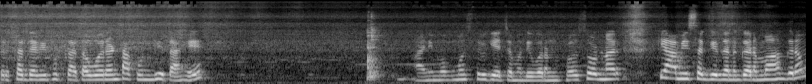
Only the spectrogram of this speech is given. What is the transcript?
तर सध्या मी फक्त आता वरण टाकून घेत आहे. आणि मग मस्तपैकी याच्यामध्ये वरणफळ सोडणार. की आम्ही सगळेजण गरमागरम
